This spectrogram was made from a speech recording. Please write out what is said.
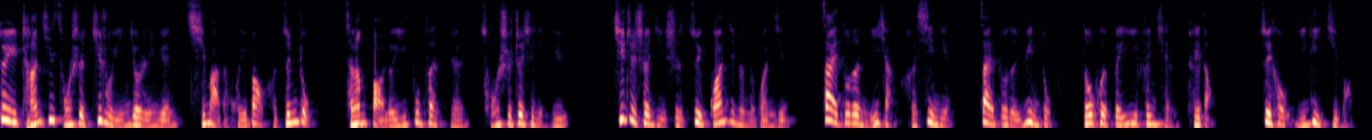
对于长期从事基础研究人员起码的回报和尊重，才能保留一部分人从事这些领域。机制设计是最关键中的关键。再多的理想和信念，再多的运动，都会被一分钱推倒，最后一地鸡毛。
